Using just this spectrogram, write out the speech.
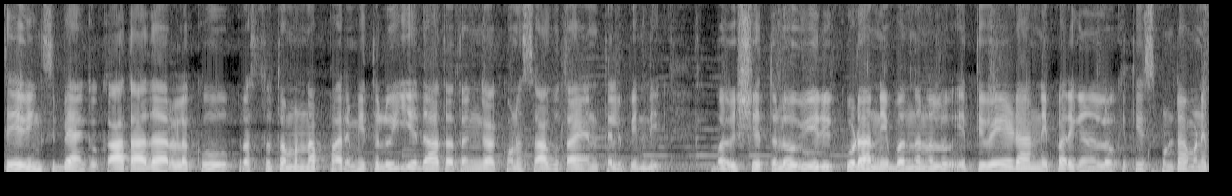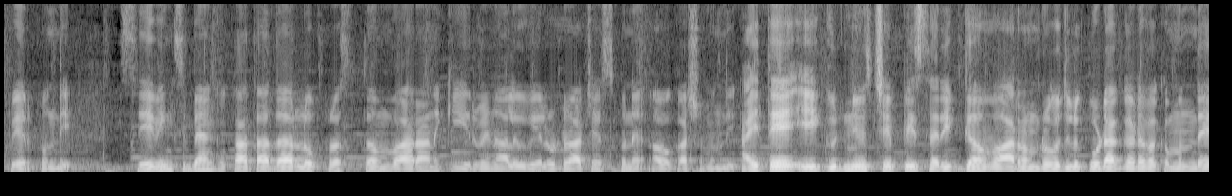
సేవింగ్స్ బ్యాంకు ఖాతాదారులకు ప్రస్తుతమున్న పరిమితులు యథాతథంగా కొనసాగుతాయని తెలిపింది. భవిష్యత్తులో వీరికి కూడా నిబంధనలు ఎత్తివేయడాన్ని పరిగణలోకి తీసుకుంటామని పేర్కొంది. సేవింగ్స్ బ్యాంకు ఖాతాదారులు ప్రస్తుతం వారానికి ఇరవై నాలుగు వేలు డ్రా చేసుకునే అవకాశం ఉంది. అయితే ఈ గుడ్ న్యూస్ చెప్పి సరిగ్గా వారం రోజులు కూడా గడవక ముందే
